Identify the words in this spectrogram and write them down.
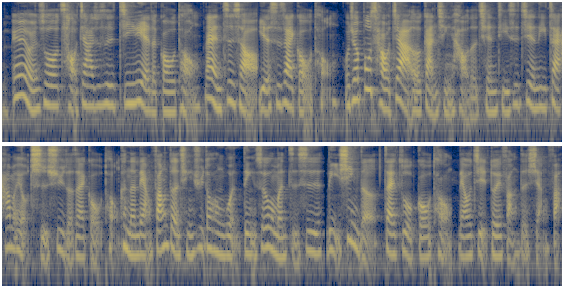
了。因为有人说吵架就是激烈的沟通，那你至少也是在沟通。我觉得不吵架而感情好的前提是建立在他们有持续的在沟通，可能两方的情绪都很稳定，所以我们只是理性的在做沟通，了解对方的想法，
